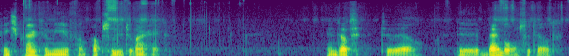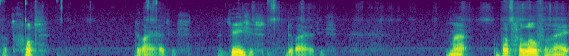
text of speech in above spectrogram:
geen sprake meer van absolute waarheid. En dat terwijl de Bijbel ons vertelt dat God de waarheid is. Dat Jezus de waarheid is. Maar wat geloven wij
